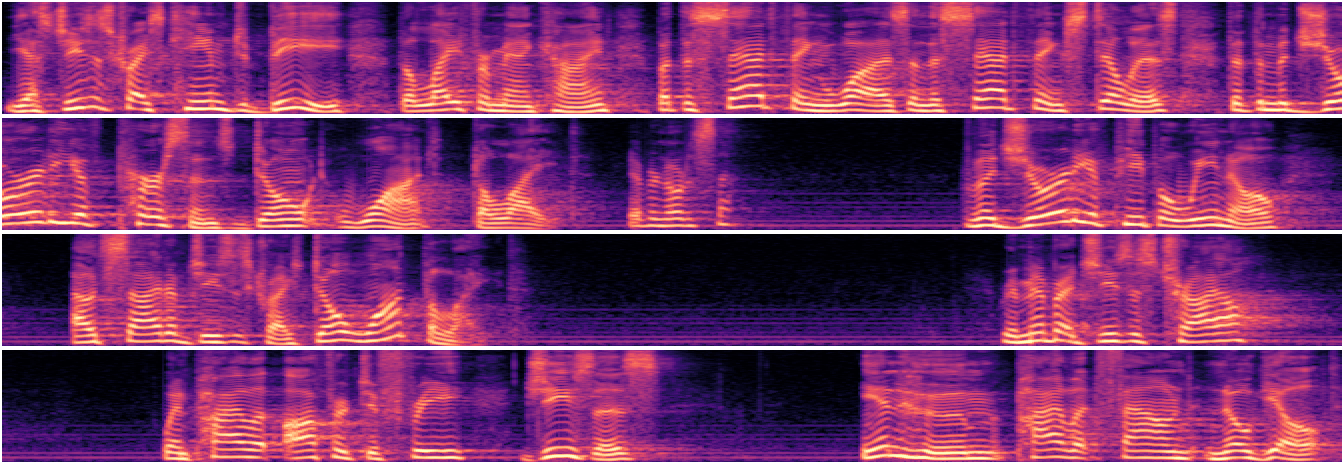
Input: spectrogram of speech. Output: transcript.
Yes, Jesus Christ came to be the light for mankind, but the sad thing was, and the sad thing still is, that the majority of persons don't want the light. You ever notice that? The majority of people we know outside of Jesus Christ don't want the light. Remember at Jesus' trial? When Pilate offered to free Jesus, in whom Pilate found no guilt,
